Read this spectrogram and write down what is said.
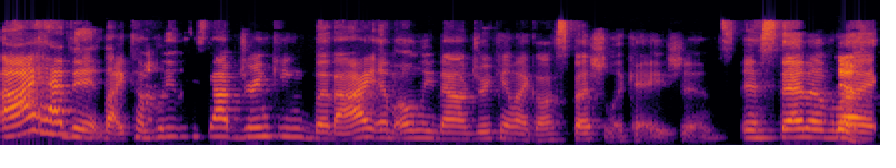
I haven't like completely stopped drinking, but I am only now drinking like on special occasions instead of yeah. like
